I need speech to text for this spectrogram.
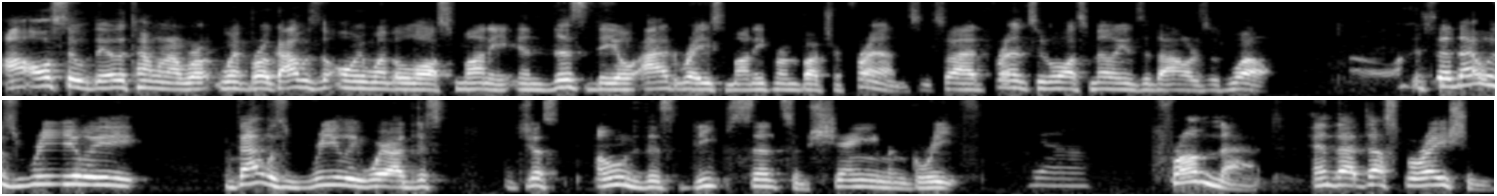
also the other time when I went broke, I was the only one that lost money. In this deal, I'd raised money from a bunch of friends, and so I had friends who lost millions of dollars as well. Oh. And so that was really, that was really where I just just owned this deep sense of shame and grief. Yeah. From that and that desperation,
